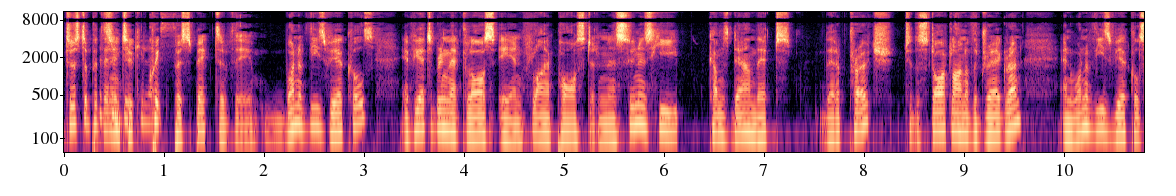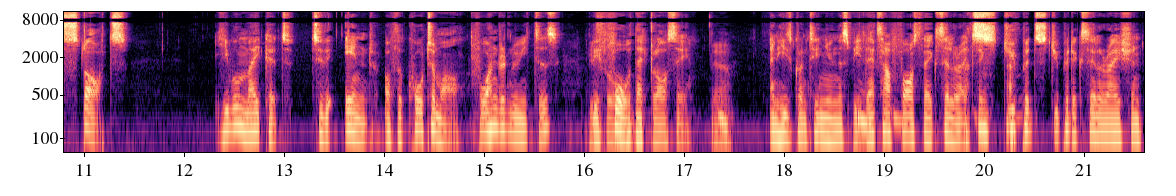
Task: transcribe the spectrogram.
Just to put It's that into quick perspective there, one of these vehicles, if you had to bring that Glasair and fly past it, and as soon as he comes down that that approach to the start line of the drag run, and one of these vehicles starts, he will make it to the end of the quarter mile, 400 meters before, Before. that Glasair. Yeah. Hmm. And he's continuing the speed. Hmm. That's how fast they accelerate. think- stupid, stupid acceleration,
